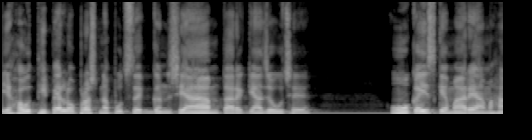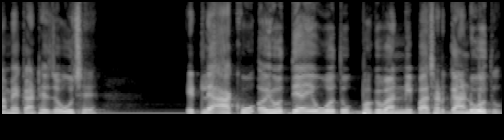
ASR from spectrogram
એ સૌથી પહેલો પ્રશ્ન પૂછશે, ઘનશ્યામ, તારે ક્યાં જવું છે? હું કહીશ કે મારે આમ હામે કાંઠે જવું છે. એટલે આખું અયોધ્યા એવું હતું, ભગવાનની પાછળ ગાંડું હતું.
